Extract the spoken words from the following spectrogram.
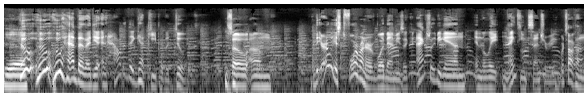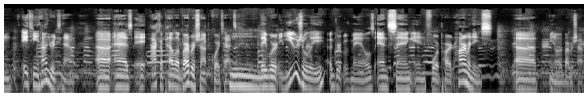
yeah. who who who had that idea and how did they get people to do it? So, um, the earliest forerunner of boy band music actually began in the late 19th century. We're talking 1800s now, uh, as a, a cappella barbershop quartets. Mm. They were usually a group of males and sang in four part harmonies. Uh, you know what a barbershop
